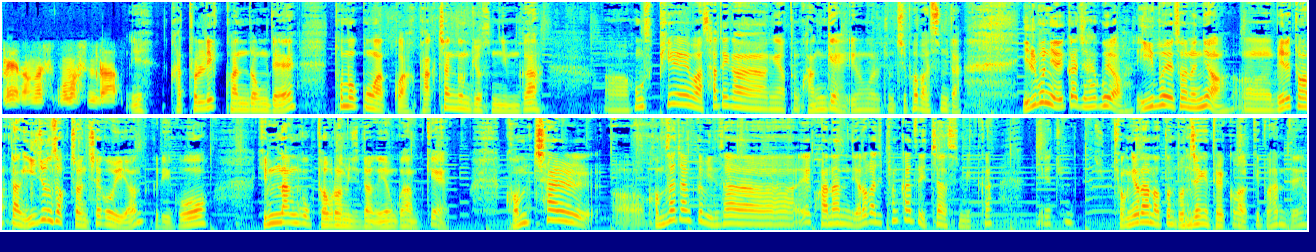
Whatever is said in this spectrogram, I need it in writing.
네, 반갑습니다. 고맙습니다. 예, 가톨릭 관동대 토목공학과 박창근 교수님과 어, 홍수 피해와 사대강의 어떤 관계 이런 걸 좀 짚어봤습니다. 1분 여기까지 하고요. 2부에서는요. 어, 미래통합당 이준석 전 최고위원 그리고 김남국 더불어민주당 의원과 함께 검찰 어, 검사장급 인사에 관한 여러 가지 평가들 있지 않습니까? 이게 좀 격렬한 어떤 논쟁이 될 것 같기도 한데요.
